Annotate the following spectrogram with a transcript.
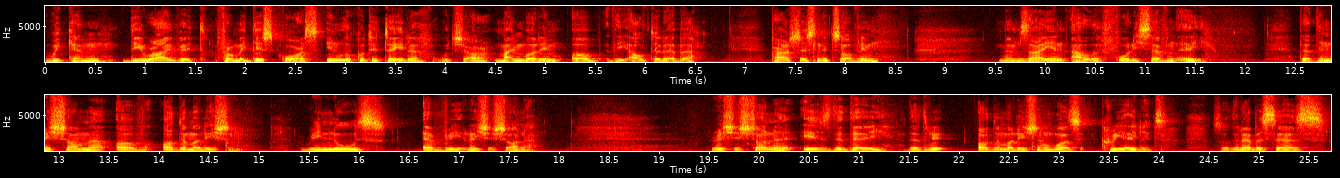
we can derive it from a discourse in Likutei which are Maimorim of the Alter Rebbe, Parshas Nitzovim, Memzayin Aleph 47a, that the neshama of Adam Arishan renews every Rosh Hashanah. Hashanah is the day that Adam Arishan was created. So the Rebbe says,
